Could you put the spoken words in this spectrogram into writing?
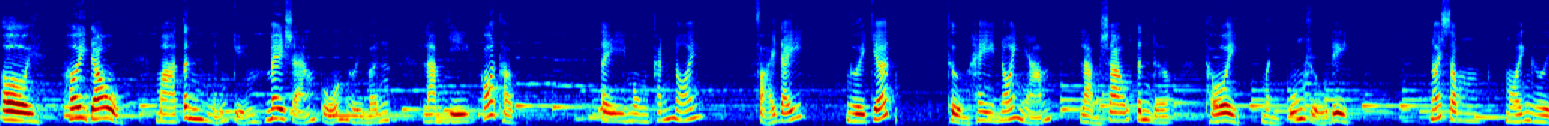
Ôi, hơi đâu mà tin những chuyện mê sản của người bệnh, làm gì có thật? Tây môn khánh nói, phải đấy, người chết thường hay nói nhảm, làm sao tin được? Thôi, mình uống rượu đi. Nói xong, mọi người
